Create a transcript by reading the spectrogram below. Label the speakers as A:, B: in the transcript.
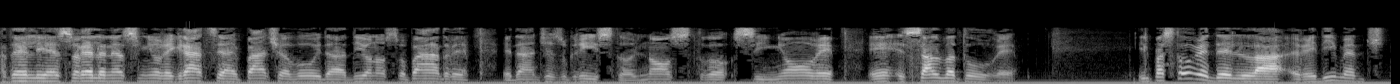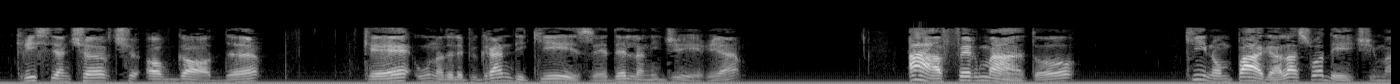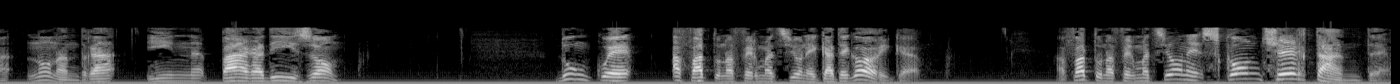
A: Fratelli e sorelle nel Signore, grazia e pace a voi da Dio nostro Padre e da Gesù Cristo, il nostro Signore e Salvatore. Il pastore della Redeemed Christian Church of God, che è una delle più grandi chiese della Nigeria, ha affermato chi non paga la sua decima non andrà in paradiso. Dunque ha fatto un'affermazione categorica, ha fatto un'affermazione sconcertante,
